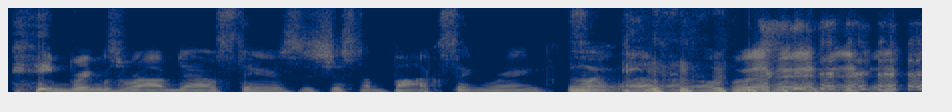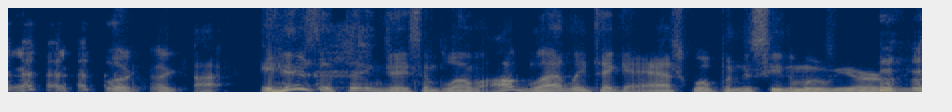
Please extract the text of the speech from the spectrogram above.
he brings Rob downstairs. It's just a boxing ring. He's like, uh oh. Look, like, I, here's the thing, Jason Blum. I'll gladly take an ass whooping to see the movie early.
